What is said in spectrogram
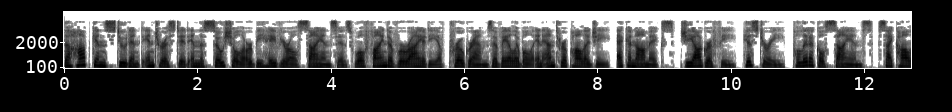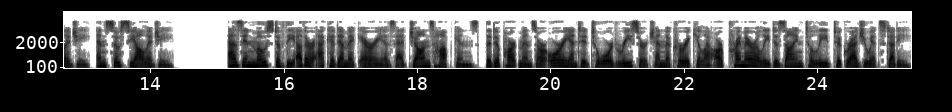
The Hopkins student interested in the social or behavioral sciences will find a variety of programs available in anthropology, economics, geography, history, political science, psychology, and sociology. As in most of the other academic areas at Johns Hopkins, the departments are oriented toward research and the curricula are primarily designed to lead to graduate study.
